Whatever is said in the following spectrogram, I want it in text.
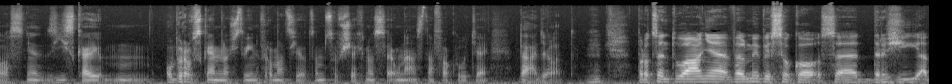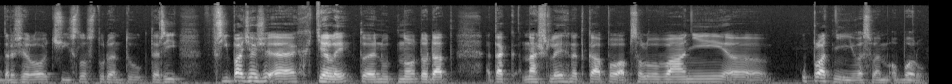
vlastně získají mm, obrovské množství informací o tom, co všechno se u nás na fakultě dá dělat. Hmm. Procentuálně velmi vysoko se drží a drželo číslo studentů, kteří v případě, že chtěli, to je nutno dodat, tak našli hnedka po absolvování uplatnění ve svém oboru.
